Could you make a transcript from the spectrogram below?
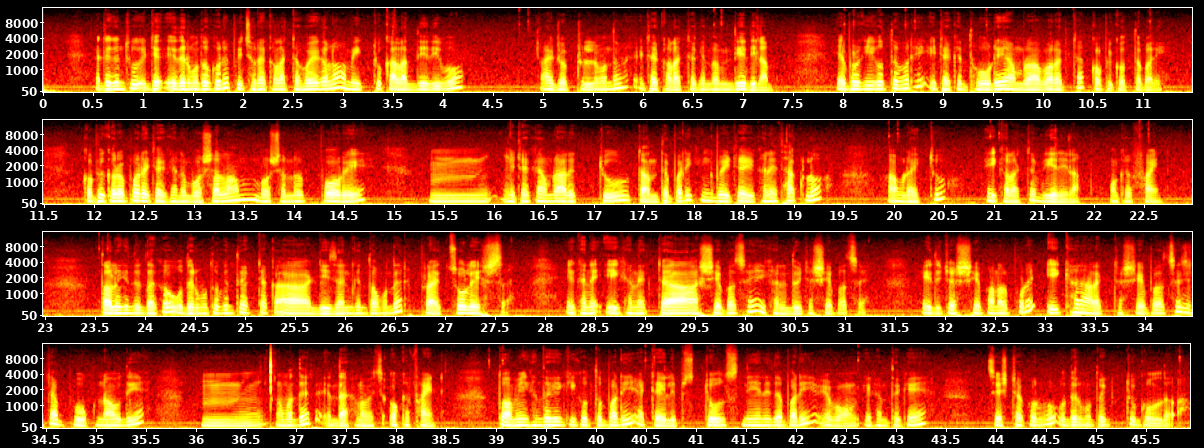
এটা কিন্তু এটা এদের মতো করে পিছনের কালারটা হয়ে গেল। আমি একটু কালার দিয়ে দিব। আই ড্রপ টুলের মাধ্যমে। এটা কালারটা কিন্তু আমি দিয়ে দিলাম। এরপর কি করতে পারি? এটাকে ধরে আমরা আবার একটা কপি করতে পারি। কপি করার পর এটা এখানে বসালাম। বসানোর পরে এটাকে আমরা আরেকটু টানতে পারি কিংবা এটা এখানে থাকল। আমরা একটু এই কালারটা দিয়ে নিলাম। ওকে ফাইন তাহলে কিন্তু দেখো, ওদের মতো কিন্তু একটা ডিজাইন কিন্তু আমাদের প্রায় চলে এসছে। এখানে এইখানে একটা শেপ আছে, এখানে দুইটা শেপ আছে। এই দুইটা শেপ আনার পরে এইখানে আরেকটা শেপ আছে যেটা বুক নাও দিয়ে আমাদের দেখানো হয়েছে। ওকে ফাইন তো আমি এখান থেকে কি করতে পারি? একটা এলিপস টুলস নিয়ে নিতে পারি এবং এখান থেকে চেষ্টা করব ওদের মতো একটু গোল দেওয়া।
